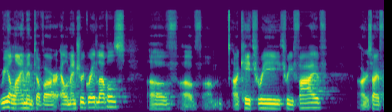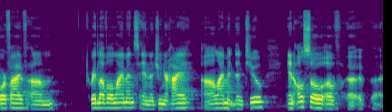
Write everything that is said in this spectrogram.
realignment of our elementary grade levels of of um, uh, K three, three, five, or sorry, four, five um, grade level alignments, and the junior high uh, alignment then two, and also of uh, uh,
